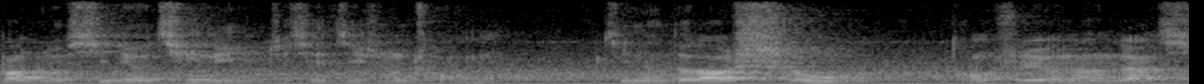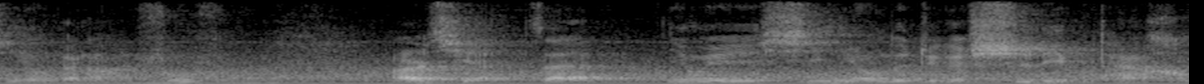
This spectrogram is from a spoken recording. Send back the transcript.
帮助犀牛清理这些寄生虫，既能得到食物，同时又能让犀牛感到很舒服。而且在因为犀牛的这个视力不太好，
